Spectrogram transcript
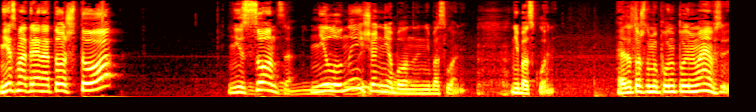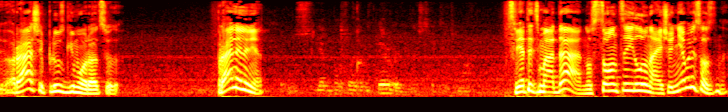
Несмотря на то, что ни солнца, ни луны еще не было на небослоне, небосклоне. Это то, что мы понимаем, Раши плюс Гемора отсюда. Правильно или нет? Свет а свет и тьма. Свет и тьма, да, но солнце и луна еще не были созданы.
